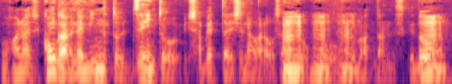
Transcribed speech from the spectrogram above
お話、今回はね、みんなと全員と喋ったりしながらお酒をこうんうんうんう振り回ったんですけど、うん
